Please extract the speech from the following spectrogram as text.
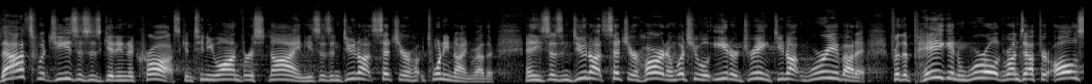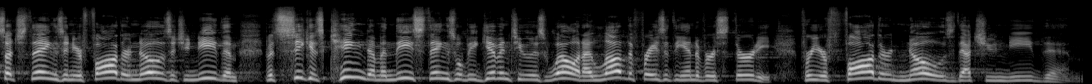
That's what Jesus is getting across. Continue on, verse 9. He says, And do not set your, 29 rather, and he says, And do not set your heart on what you will eat or drink. Do not worry about it. For the pagan world runs after all such things, and your Father knows that you need them. But seek his kingdom, and these things will be given to you as well. And I love the phrase at the end of verse 30 For your Father knows that you need them.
